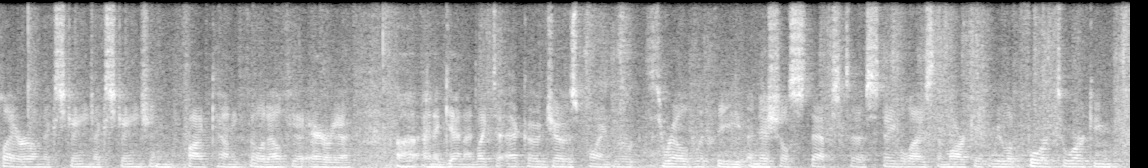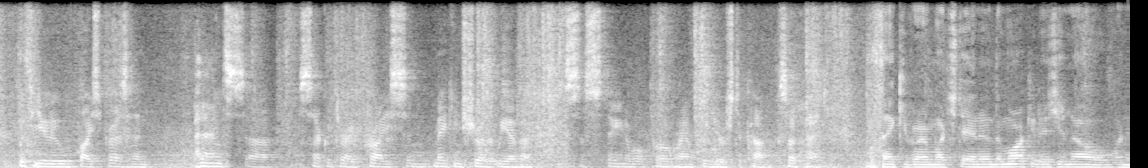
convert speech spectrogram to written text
player on the exchange, exchange in five-county Philadelphia area. Uh, And again, I'd like to echo Joe's point. We're thrilled with the initial steps to stabilize the market. We look forward to working with you, Vice President Pence, uh, Secretary Price, and making sure that we have a sustainable program for years to come. So thank you. Well, thank you very much, Dan. And the market, as you know, when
